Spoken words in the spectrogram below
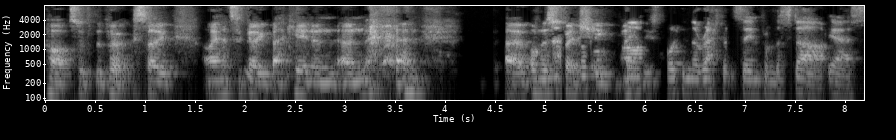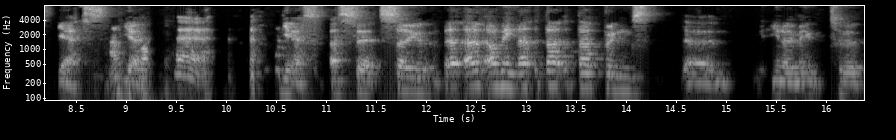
parts of the book. So I had to go back in and, and uh, on the spreadsheet. He's putting the reference in from the start, yes. Yes, yeah. yes, that's it. So, uh, I mean, that, that, that brings, um, you know, me to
